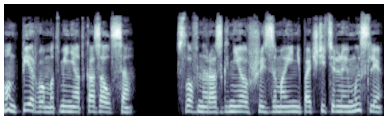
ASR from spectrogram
Он первым от меня отказался. Словно разгневавшись за мои непочтительные мысли,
